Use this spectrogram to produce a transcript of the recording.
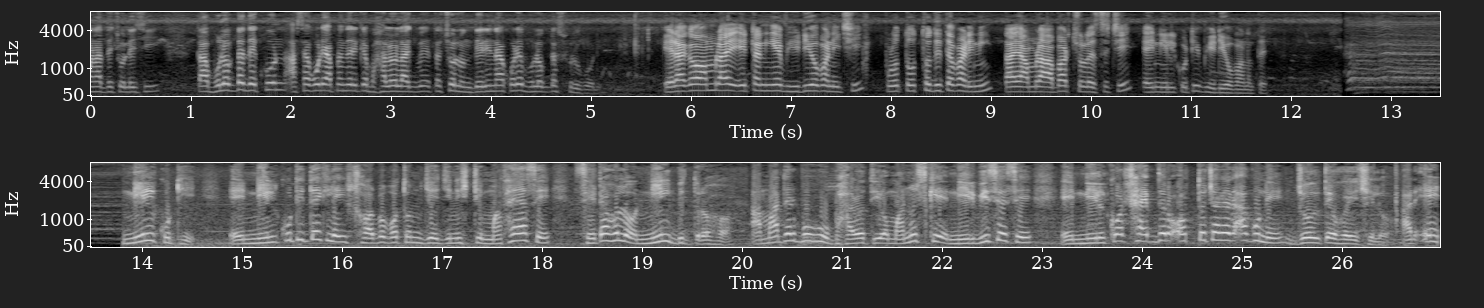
বানাতে চলেছি। তা ব্লগটা দেখুন আশা করি আপনাদেরকে ভালো লাগবে। তা চলুন দেরি না করে ব্লগটা শুরু করি। এর আগেও আমরা এটা নিয়ে ভিডিও বানিয়েছি পুরো তথ্য দিতে পারিনি তাই আমরা আবার চলে এসেছি এই নীলকুঠি ভিডিও বানাতে। নীলকুঠি এই নীলকুঠি দেখলেই সর্বপ্রথম যে জিনিসটি মাথায় আসে সেটা হলো নীল বিদ্রোহ। আমাদের বহু ভারতীয় মানুষকে নির্বিশেষে এই নীলকর সাহেবদের অত্যাচারের আগুনে জ্বলতে হয়েছিল। আর এই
